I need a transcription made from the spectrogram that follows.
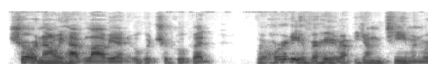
Sure, now we have Lavia and Ugochukwu, but we're already a very young team, and we're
